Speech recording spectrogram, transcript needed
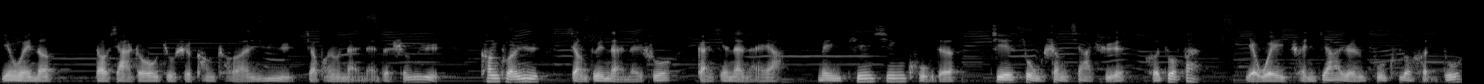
因为呢，到下周就是康传玉小朋友奶奶的生日，康传玉想对奶奶说，感谢奶奶呀，每天辛苦的接送上下学和做饭。也为全家人付出了很多，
